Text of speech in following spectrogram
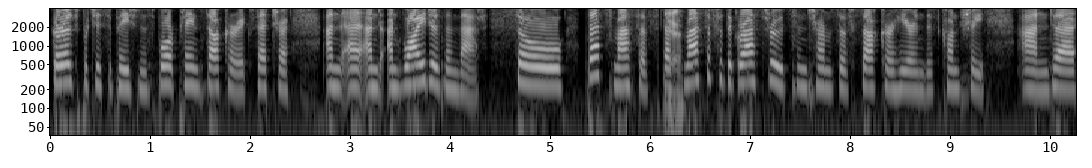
girls' participation in sport, playing soccer, etc., and and and wider than that. So that's massive. That's Yeah. massive for the grassroots in terms of soccer here in this country, and uh,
